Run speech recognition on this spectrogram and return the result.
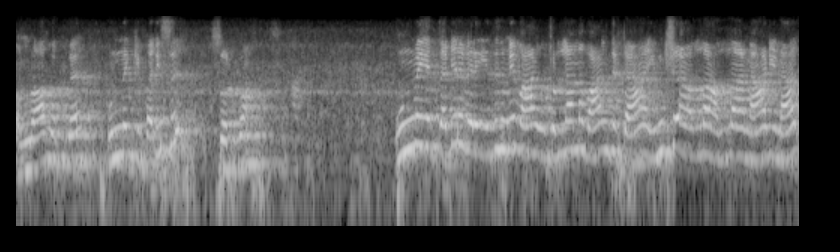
அல்லாஹ் உண்மைக்கு பரிசு சொர்க்கம். உண்மையை தவிர வேற எதுவுமே வாழ் சொல்லாம வாழ்ந்துட்டா இன்ஷா அல்லாஹ் அல்லா நாடினால்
